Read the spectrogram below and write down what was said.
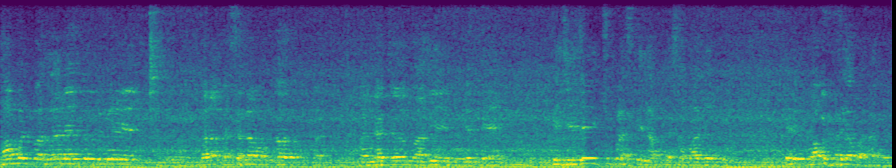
फॉर्मच भरला नाही तर तुम्ही मला कसं का म्हणतात मंडळाचं माझे म्हणजे ते की जे जे इच्छुक असतील आपल्या समाजातून ते फॉर्म भरायला भरावे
